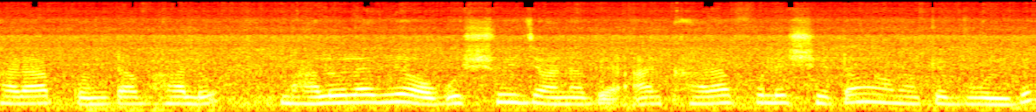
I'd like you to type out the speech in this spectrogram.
খারাপ, কোনটা ভালো। ভালো লাগলে অবশ্যই জানাবে, আর খারাপ হলে সেটাও আমাকে বলবে।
